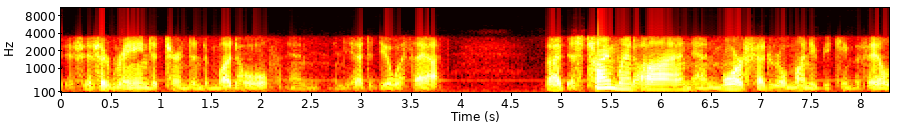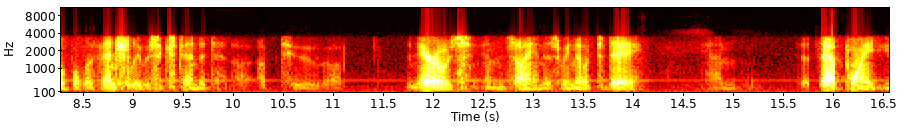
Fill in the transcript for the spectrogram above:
if, if it rained, it turned into mud hole, and, and you had to deal with that. But as time went on and more federal money became available, eventually it was extended uh, up to uh, the Narrows in Zion as we know today And at that point, you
